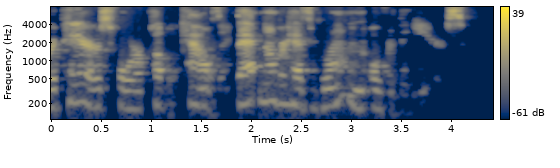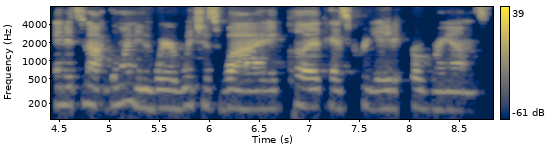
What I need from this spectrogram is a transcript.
repairs for public housing. That number has grown over the years and it's not going anywhere, which is why HUD has created programs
